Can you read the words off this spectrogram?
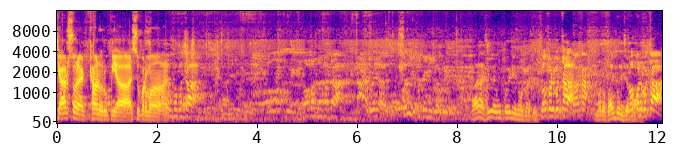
ચારસો ને અઠ્ઠાણું રૂપિયા સુપરમાલ ચોપનસો પચાસ ચોપનસો પચાસ મારા સિવાય હું કોઈ નહીં કાઢું. ચોપન પચાસ. મારો ભાઈ બન છે ચોપન પચાસ.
